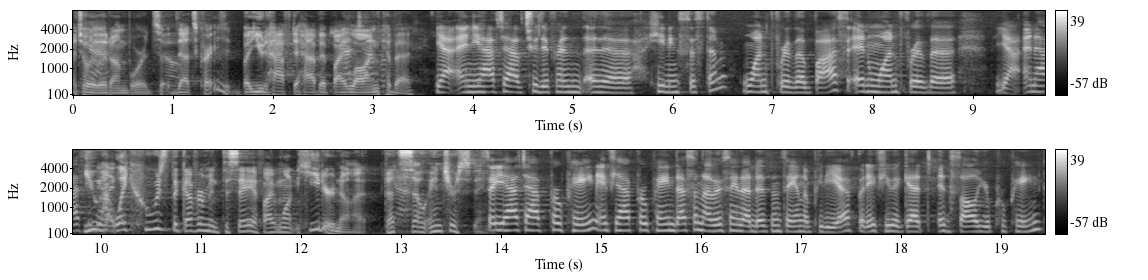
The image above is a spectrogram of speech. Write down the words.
a toilet Yeah. on board. So that's crazy. But you'd have to have it by law in Quebec. Yeah, and you have to have two different uh, heating system. One for the bus and one for the yeah, and it has to You be like, like, who is the government to say if I want heat or not? That's Yeah. so interesting. So you have to have propane. If you have propane, that's another thing that doesn't say in the PDF. But if you get install your propane,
